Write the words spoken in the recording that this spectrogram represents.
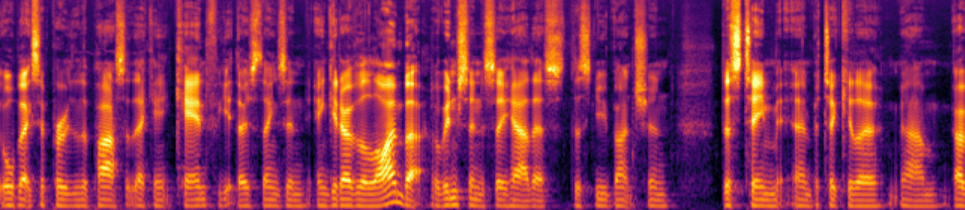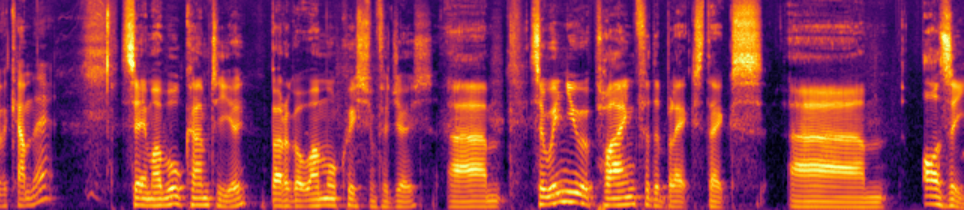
All Blacks have proved in the past that they can, can forget those things and, and get over the line. But it'll be interesting to see how this this new bunch and this team in particular um, overcome that. Sam, I will come to you, but I've got one more question for Juice. Um, so when you were playing for the Black Sticks, um, Aussie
